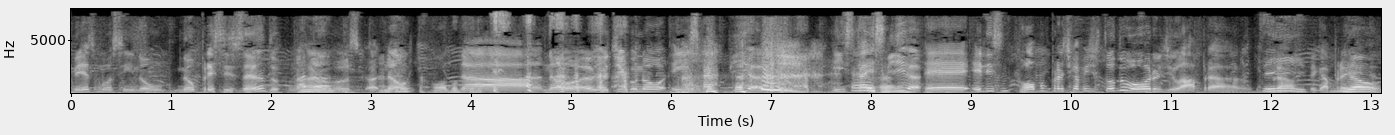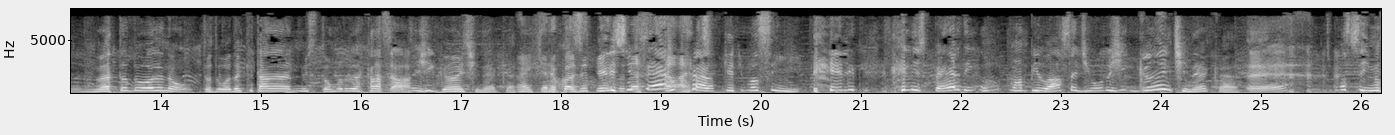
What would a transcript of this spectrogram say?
mesmo assim, não, não precisando. Ah, não. os- Ah, não. rouba por Na, não, eu, eu digo no, em Skypiea. Em Skypiea, é, eles roubam praticamente todo o ouro de lá pra, pra pegar pra não, eles. né? não é todo ouro, não. Todo ouro que tá no estômago daquela Exato. cauda gigante, né, cara? É, que era quase tudo Eles se cidade. cara, porque, tipo assim, ele, eles perdem um- uma pilaça de ouro gigante, né, cara? É, Tipo assim, não,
